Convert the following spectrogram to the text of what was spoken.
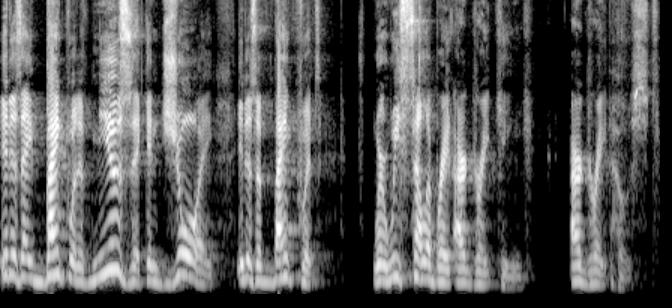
It is a banquet of music and joy. It is a banquet where we celebrate our great King, our great host.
